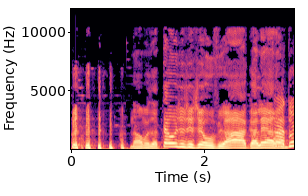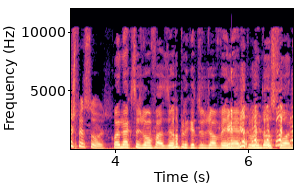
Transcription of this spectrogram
Não, mas até hoje a gente ouve. Ah, galera, Ah, duas pessoas. quando é que vocês vão fazer o aplicativo de Jovem Nerd pro Windows Phone?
